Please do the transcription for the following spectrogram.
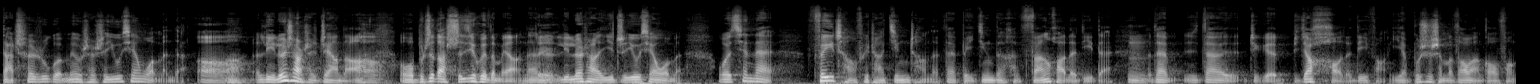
打车如果没有事是优先我们的哦啊，理论上是这样的啊，我不知道实际会怎么样，那理论上一直优先我们。我现在。非常非常经常的，在北京的很繁华的地带，嗯，在在这个比较好的地方，也不是什么早晚高峰，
